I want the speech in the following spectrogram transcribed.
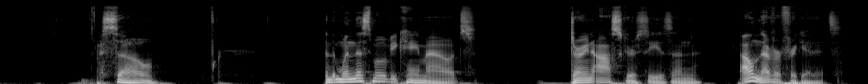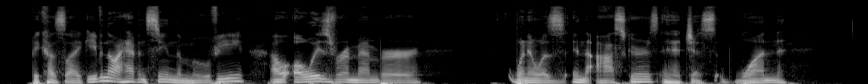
so when this movie came out during Oscar season, I'll never forget it. Because like even though I haven't seen the movie, I'll always remember when it was in the Oscars and it just won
